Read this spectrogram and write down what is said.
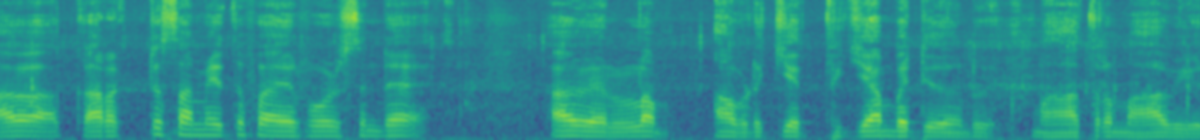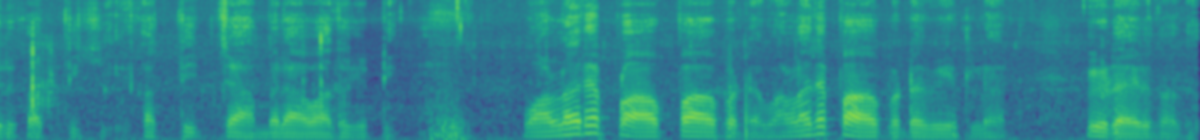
ആ കറക്റ്റ് സമയത്ത് ഫയർഫോഴ്സിന്റെ ആ വെള്ളം അവിടേക്ക് എത്തിക്കാൻ പറ്റിയതുകൊണ്ട് മാത്രം ആ വീട് കത്തിക്ക് കത്തിച്ചാമ്പലാവാതെ കിട്ടി. വളരെ പാവപ്പെട്ട വളരെ പാവപ്പെട്ട വീട്ടിലെ വീടായിരുന്നു അത്.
